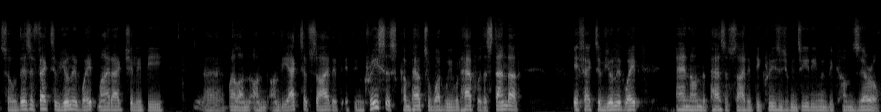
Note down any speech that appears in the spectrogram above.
So this effective unit weight might actually be, uh, well, on, on, on the active side, it, it increases compared to what we would have with a standard effective unit weight. And on the passive side, it decreases. You can see it even becomes zero.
